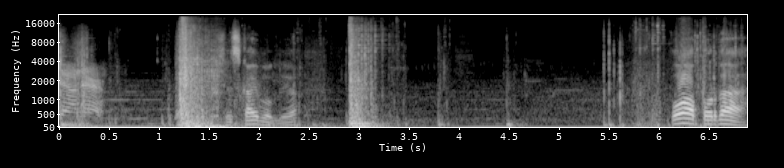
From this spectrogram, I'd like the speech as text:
Down there. Ses kayboldu ya. Hop orada.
